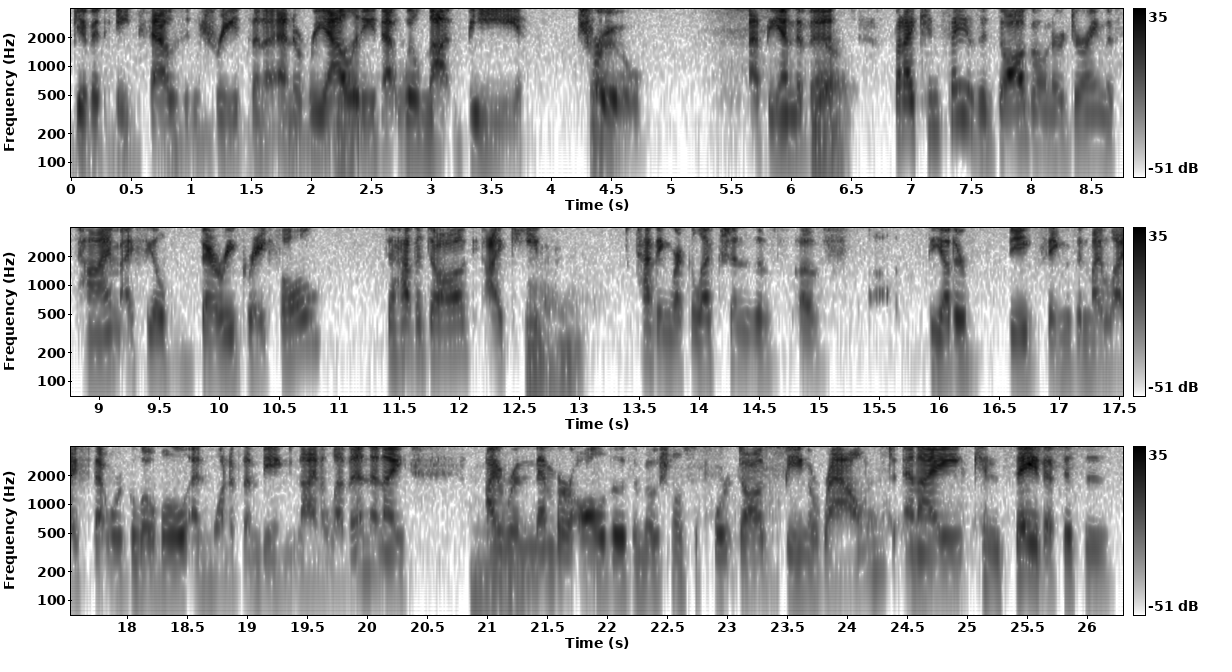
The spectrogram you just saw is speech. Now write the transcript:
give it 8,000 treats and a, and a reality right. that will not be true right. at the end of it. Yeah. But I can say, as a dog owner during this time, I feel very grateful to have a dog. I keep mm-hmm. having recollections of of uh, the other big things in my life that were global, and one of them being 9/11. And I mm-hmm. I remember all of those emotional support dogs being around, and I can say that this is.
